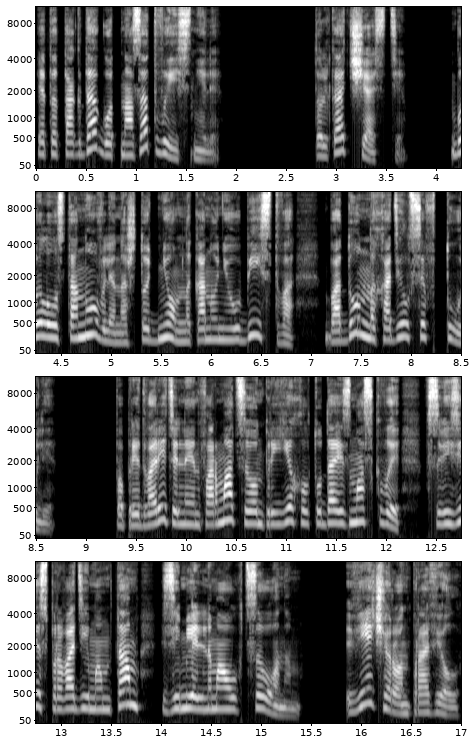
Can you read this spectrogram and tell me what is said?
«Это тогда, год назад, выяснили?» «Только отчасти. Было установлено, что днем накануне убийства Бадун находился в Туле. По предварительной информации, он приехал туда из Москвы в связи с проводимым там земельным аукционом. Вечер он провел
